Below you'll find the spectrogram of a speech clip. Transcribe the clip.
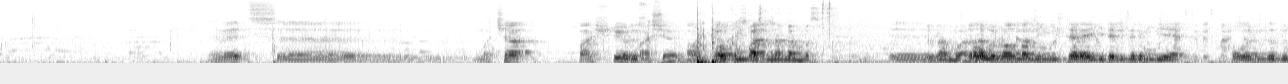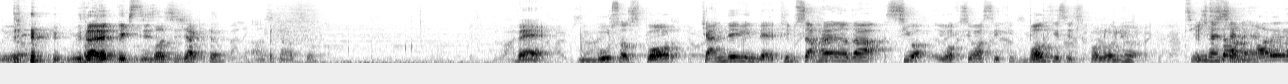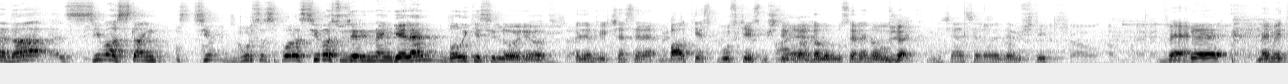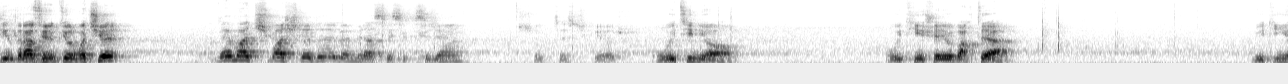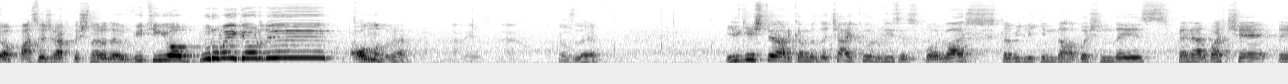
Evet ee, maça başlıyoruz. Başlayalım. Arkadaşlar- Orkun basmadan ben basayım. Ee, Dur ben bu ne arada- olur ne olmaz İngiltere'ye gidebilirim diye kol önümde duruyor. Müdahale etmek istiyorsun. Basacaktım az kalsın. Ve Bursa Spor kendi evinde Timsah Arena'da Sivas yok Sivas değil Balıkesir Spor'la oynuyor. Geçen Timsah sene Arena'da Sivas'tan Si- Bursa Spor'a Sivas üzerinden gelen Balıkesir'le oynuyor. ne demiş geçen sene Balkes buz kesmiştik. Aynen. Bakalım bu sene ne olacak. Geçen sene öyle demiştik. Ve, Ve Mehmet Yıldıraz yönetiyor maçı. ve maç başladı. Ben biraz sesi kısacağım. Çok ses çıkıyor. Vitinho. Vitinho şöyle bir baktı. Vitinho pas ve yaklaşını aradı. Vitinho vurmayı gördü. Olmadı be. Hızlı. İlginçtir arkamızda Çaykur Rizespor var. Tabi ligin daha başındayız. Fenerbahçe e,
